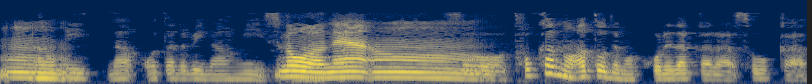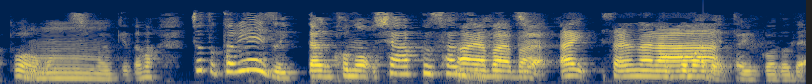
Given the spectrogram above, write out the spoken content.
うナオん。ミ、な、渡辺直美。そうだね。うん。そう。とかの後でもこれだから、そうか、とは思ってしまうけど、まあ、ちょっととりあえず一旦このシャープ38あ、やばいやはばい。はい、さよなこら。こまでということで、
